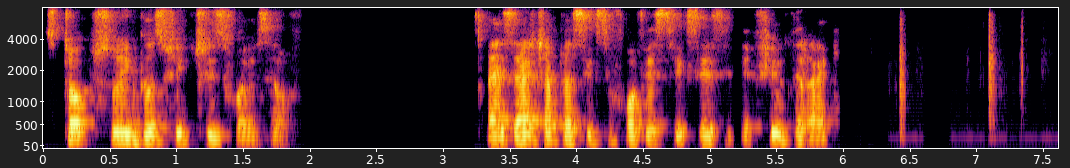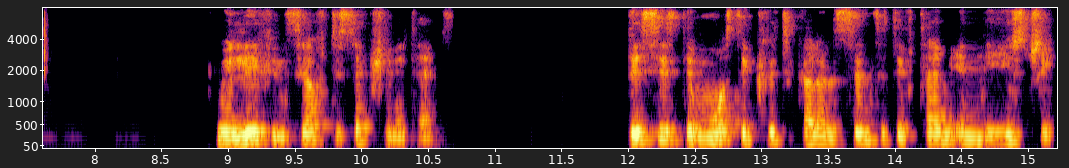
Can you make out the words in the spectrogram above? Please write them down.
Stop sowing those fig trees for yourself. Isaiah chapter 64, verse 6 says, The filthy rag. We live in self deception at times. This is the most critical and sensitive time in the history.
